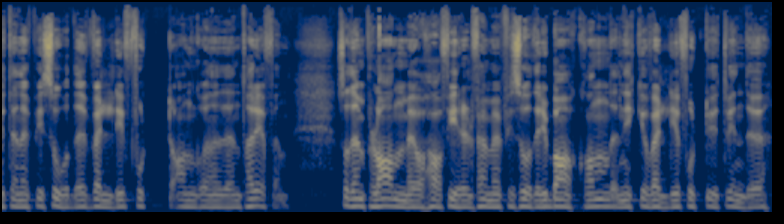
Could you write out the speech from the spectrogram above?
ut en episode veldig fort angående den tariffen. Så den planen med å ha fire eller fem episoder i bakhånd, den gikk jo veldig fort ut vinduet.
